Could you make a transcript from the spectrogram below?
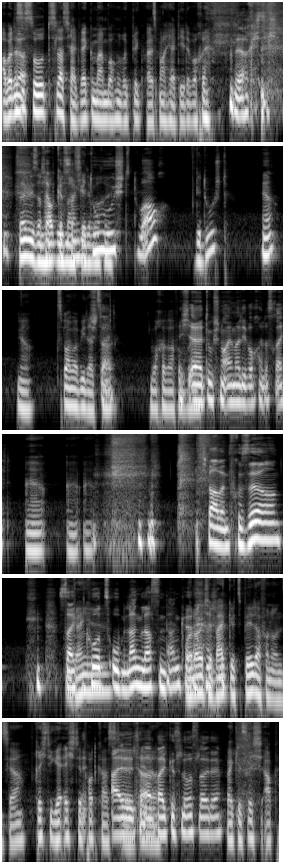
Aber das Ja. ist so, das lasse ich halt weg in meinem Wochenrückblick, weil das mache ich halt jede Woche. Ja, richtig. Das ist irgendwie so ein Ich Hobby, mach gestern ich jede Woche. geduscht. Du auch? Geduscht? Ja. Ja. Zweimal wieder Stark. Zeit. Die Woche war vorbei. Ich äh, dusche nur einmal die Woche, das reicht. ja, ja, ja. Ich war beim Friseur. Seiten kurz oben lang lassen, danke. Boah, Leute, bald gibt's Bilder von uns, ja. Richtige, echte podcast Alter, Bilder. bald geht's los, Leute. Bald geht's richtig ab.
